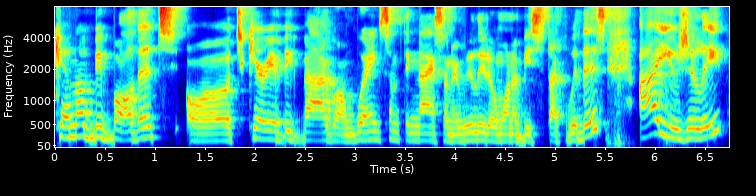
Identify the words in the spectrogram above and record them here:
cannot be bothered or to carry a big bag or I'm wearing something nice and I really don't want to be stuck with this, I usually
